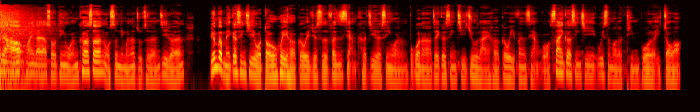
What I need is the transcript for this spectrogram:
家好，欢迎大家收听文科生，我是你们的主持人纪伦。原本每个星期我都会和各位就是分享科技的新闻，不过呢，这个星期就来和各位分享我上一个星期为什么的停播了一周哦。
